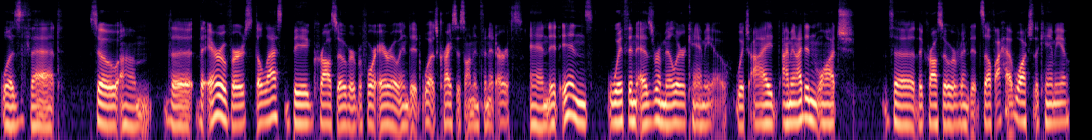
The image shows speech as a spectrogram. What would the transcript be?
was that so um, the the Arrowverse, the last big crossover before Arrow ended was Crisis on Infinite Earths, and it ends with an Ezra Miller cameo, which I I mean I didn't watch the the crossover event itself. I have watched the cameo,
